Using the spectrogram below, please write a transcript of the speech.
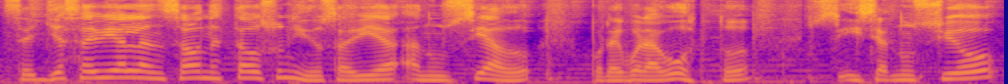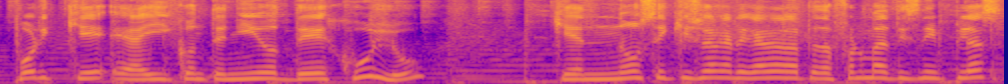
se- ya se había lanzado en Estados Unidos, se había anunciado por ahí por agosto, y se anunció porque hay contenido de Hulu que no se quiso agregar a la plataforma Disney Plus,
